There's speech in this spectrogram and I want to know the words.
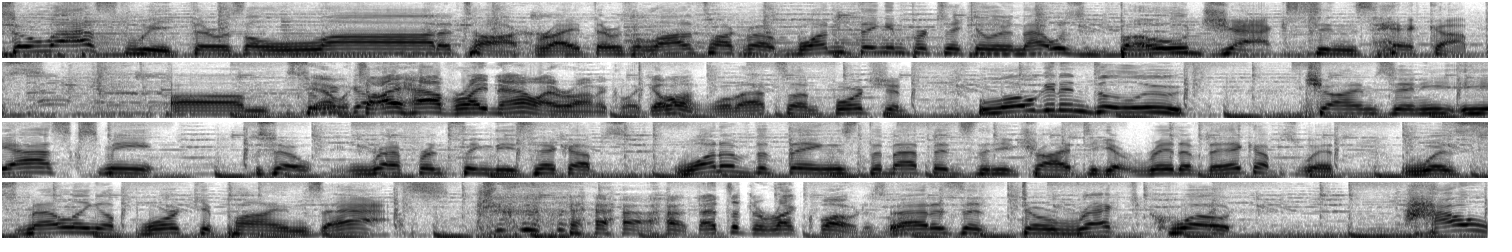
So last week there was a lot of talk, right? There was a lot of talk about one thing in particular, and that was Bo Jackson's hiccups. Um, so yeah, which got- I have right now, ironically. Go on. Well, that's unfortunate. Logan in Duluth chimes in. He, he asks me, So, referencing these hiccups, one of the things, the methods that he tried to get rid of the hiccups with was smelling a porcupine's ass. That's a direct quote as well. That is a direct quote. How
